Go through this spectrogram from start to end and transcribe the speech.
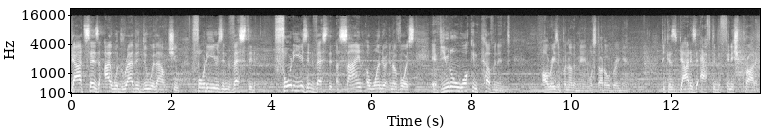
God says, I would rather do without you. 40 years invested 40 years invested, a sign, a wonder, and a voice. If you don't walk in covenant, I'll raise up another man. We'll start over again. Because God is after the finished product.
